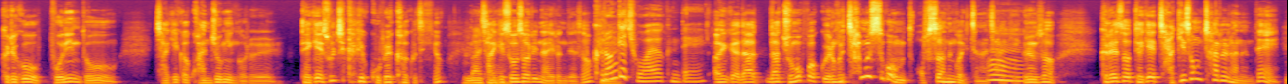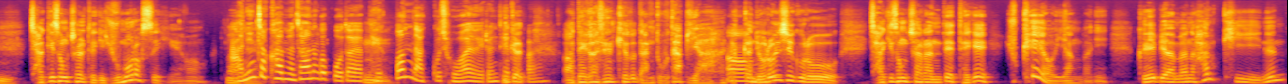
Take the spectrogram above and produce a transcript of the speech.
그리고 본인도 자기가 관종인 거를 되게 솔직하게 고백하거든요. 맞아요. 자기 소설이나 이런 데서. 그런 게 좋아요, 근데. 아, 그러니까 나, 나 주목받고 이런 걸 참을 수가 없, 없어 하는 거 있잖아, 자기. 음. 그러면서 그래서 되게 자기 성찰을 하는데 음. 자기 성찰 되게 유머러스해요. 아닌 척 하면서 하는 것보다 음. 100번 낫고 좋아요, 이런 그러니까 태도가. 아, 내가 생각해도 난 노답이야. 약간 어. 이런 식으로 자기 성찰하는데 되게 유쾌해요, 이 양반이. 그에 비하면 하루키는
